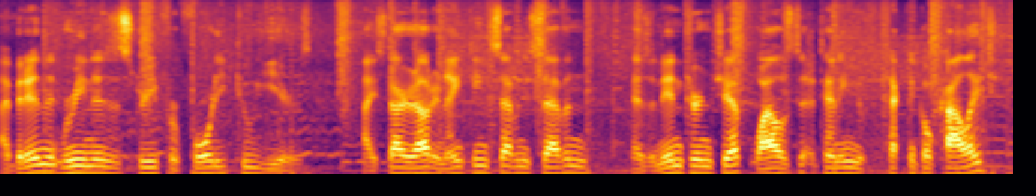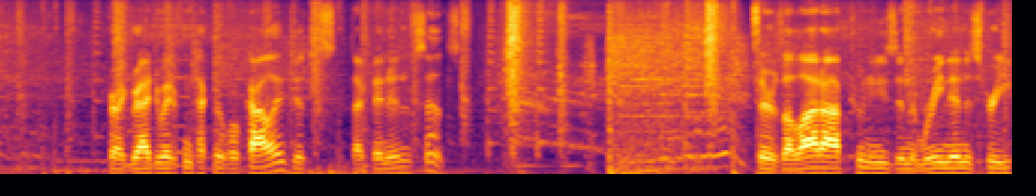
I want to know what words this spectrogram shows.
I've been in the marine industry for 42 years. I started out in 1977 as an internship while attending technical college. After I graduated from technical college, it's, I've been in it since. There's a lot of opportunities in the marine industry.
